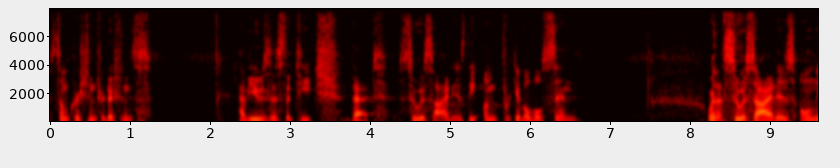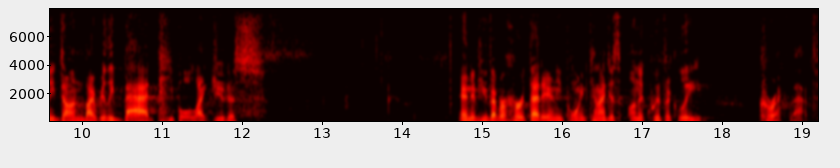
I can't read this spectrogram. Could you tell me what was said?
Some Christian traditions have used this to teach that suicide is the unforgivable sin, or that suicide is only done by really bad people like Judas. And if you've ever heard that at any point, can I just unequivocally correct that?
